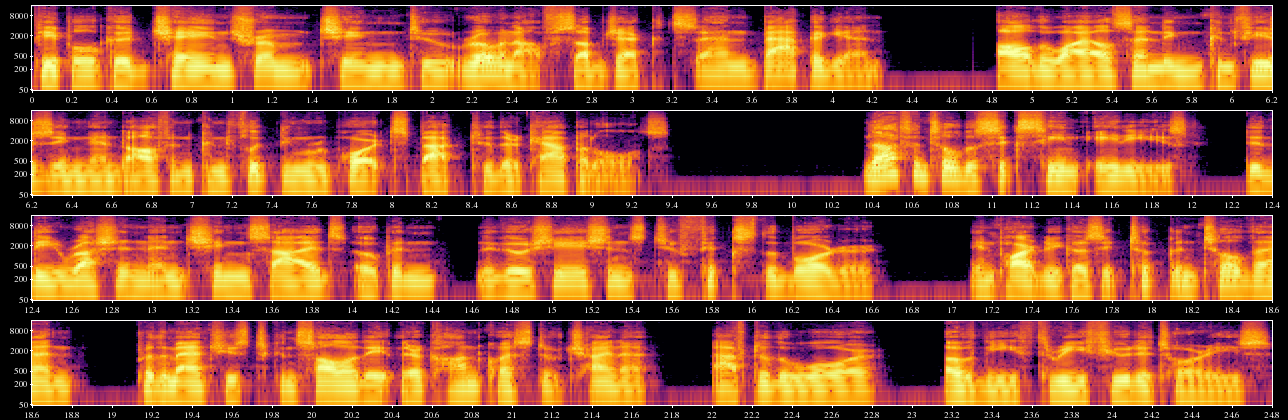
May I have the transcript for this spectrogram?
People could change from Qing to Romanov subjects and back again, all the while sending confusing and often conflicting reports back to their capitals. Not until the 1680s did the Russian and Qing sides open negotiations to fix the border, in part because it took until then for the Manchus to consolidate their conquest of China after the war of the three feudatories.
